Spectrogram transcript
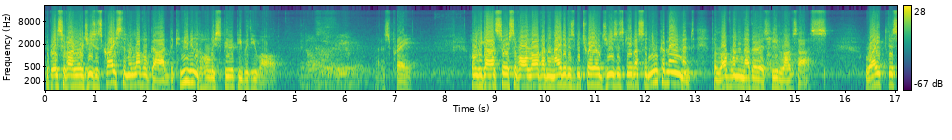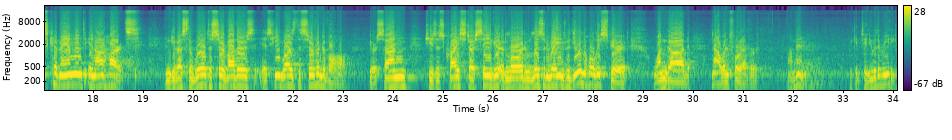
The grace of our Lord Jesus Christ and the love of God, the communion of the Holy Spirit be with you all. And also with you. Let us pray. Holy God, source of all love, on the night of his betrayal, Jesus gave us a new commandment to love one another as he loves us. Write this commandment in our hearts and give us the will to serve others as he was the servant of all, your Son, Jesus Christ, our Savior and Lord, who lives and reigns with you in the Holy Spirit, one God, now and forever. Amen. We continue with the reading.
